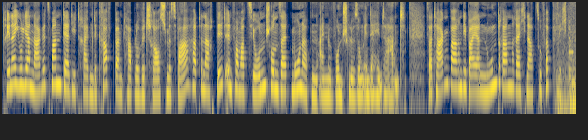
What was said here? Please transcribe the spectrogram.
Trainer Julian Nagelsmann, der die treibende Kraft beim Tablovic-Rausschmiss war, hatte nach Bildinformationen schon seit Monaten eine Wunschlösung in der Hinterhand. Seit Tagen waren die Bayern nun dran, Rechner zu verpflichten.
